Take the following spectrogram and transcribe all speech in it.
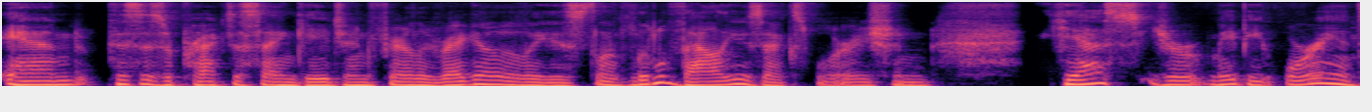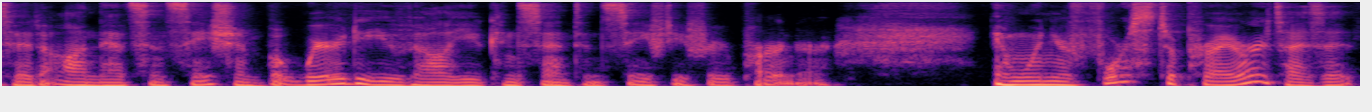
And this is a practice I engage in fairly regularly is a little values exploration. Yes, you're maybe oriented on that sensation, but where do you value consent and safety for your partner? And when you're forced to prioritize it,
